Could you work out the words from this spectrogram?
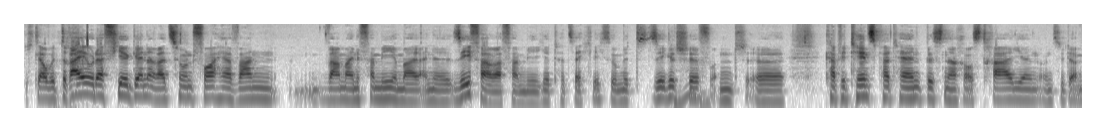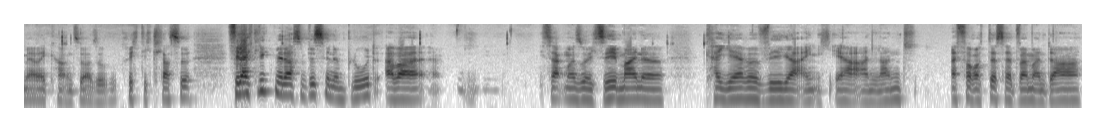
ich glaube, drei oder vier Generationen vorher waren, war meine Familie mal eine Seefahrerfamilie tatsächlich, so mit Segelschiff mhm. und äh, Kapitänspatent bis nach Australien und Südamerika und so, also richtig klasse. Vielleicht liegt mir das ein bisschen im Blut, aber ich sag mal so, ich sehe meine Karrierewege eigentlich eher an Land, einfach auch deshalb, weil man da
